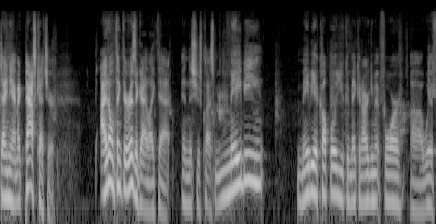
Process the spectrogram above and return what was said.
dynamic pass catcher. I don't think there is a guy like that in this year's class. Maybe maybe a couple you could make an argument for uh, with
